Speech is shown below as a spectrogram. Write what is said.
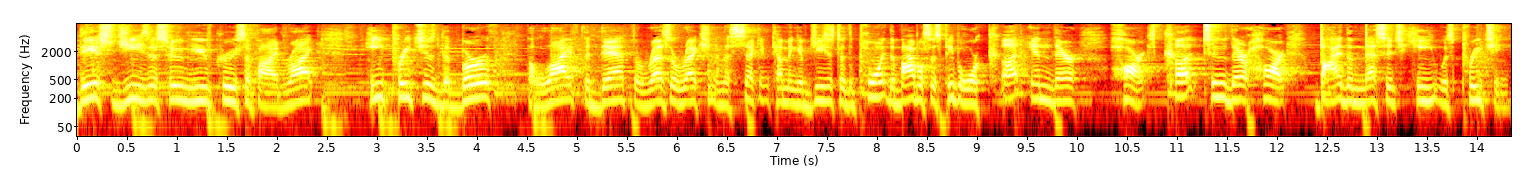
This Jesus whom you've crucified, right? He preaches the birth, the life, the death, the resurrection, and the second coming of Jesus to the point the Bible says people were cut in their hearts, cut to their heart by the message he was preaching.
